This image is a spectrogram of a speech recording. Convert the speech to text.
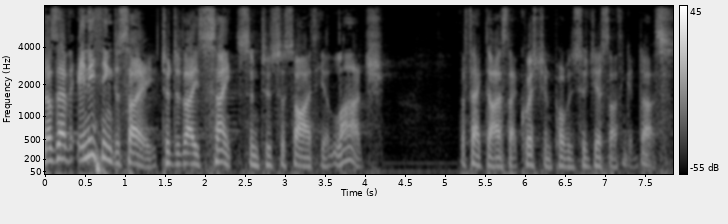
Does it have anything to say to today's saints and to society at large? The fact I ask that question probably suggests I think it does.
